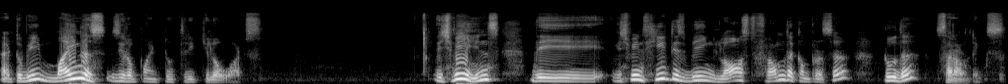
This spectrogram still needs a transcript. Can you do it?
uh, to be minus 0.23 kilowatts which means the which means heat is being lost from the compressor to the surroundings.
